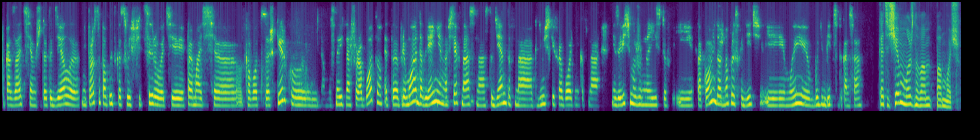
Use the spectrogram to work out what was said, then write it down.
показать всем, что это дело не просто попытка сфальсифицировать и поймать э, кого-то за шкирку или там, остановить нашу работу. Это прямое давление на всех нас, на студентов, на академических работников, на независимых журналистов. И такого не должно происходить, и мы будем биться до конца. Катя, чем можно вам помочь?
